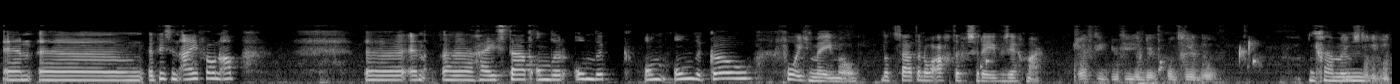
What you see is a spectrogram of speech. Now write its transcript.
En uh, het is een iPhone-app. en hij staat onder on the, on, on the go voice memo. Dat staat er nog achter geschreven, zeg maar. 15 uur 34 ontgrendel. Ik ga mijn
